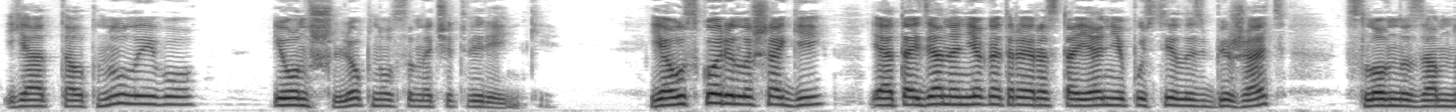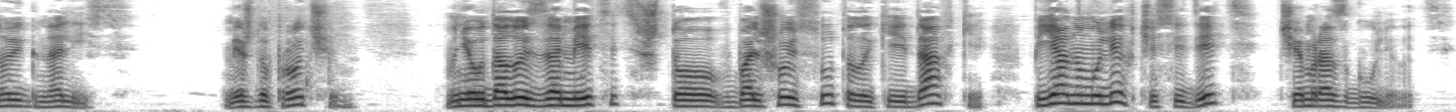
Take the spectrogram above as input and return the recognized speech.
Я оттолкнула его, и он шлепнулся на четвереньки. Я ускорила шаги и, отойдя на некоторое расстояние, пустилась бежать, словно за мной гнались. Между прочим, мне удалось заметить, что в большой сутолоке и давке пьяному легче сидеть, чем разгуливать.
